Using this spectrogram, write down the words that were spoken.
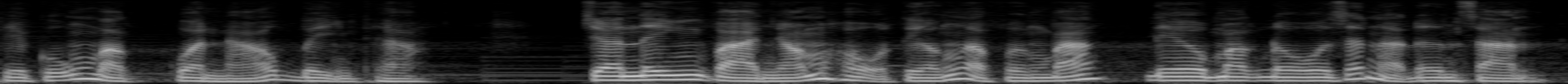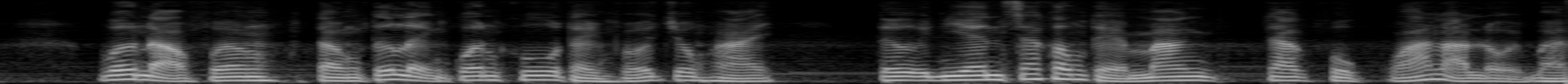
thì cũng mặc quần áo bình thường. Trần Ninh và nhóm hộ tướng ở phương Bắc đều mặc đồ rất là đơn giản. Vương Đạo Phương, Tổng tư lệnh quân khu thành phố Trung Hải, tự nhiên sẽ không thể mang trang phục quá là nổi bật.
